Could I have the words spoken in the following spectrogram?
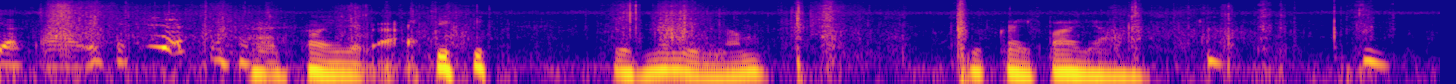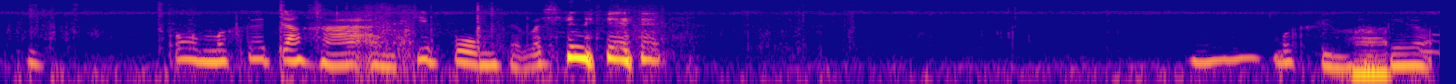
อยากอายหาหน่อยอยากอายเห็นไม่เห็นน้ำอยู่ไก่ป้ายางโอ้เมื่อคืนจังหาอันกี่ปมแต่ว่าที่นี่อืมเมื่อคืนค่ะพี่น้อง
